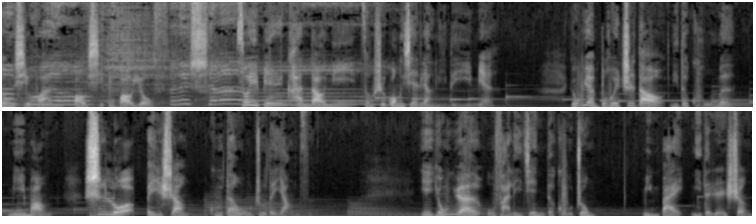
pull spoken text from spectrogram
总喜欢报喜不报忧，所以别人看到你总是光鲜亮丽的一面。永远不会知道你的苦闷、迷茫、失落、悲伤、孤单无助的样子，也永远无法理解你的苦衷，明白你的人生。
